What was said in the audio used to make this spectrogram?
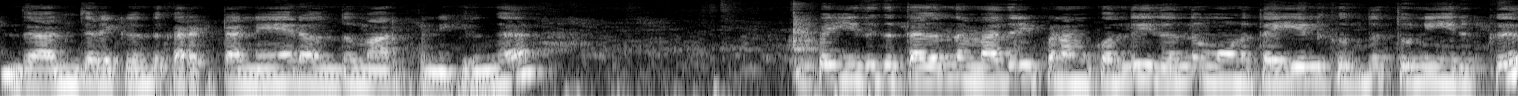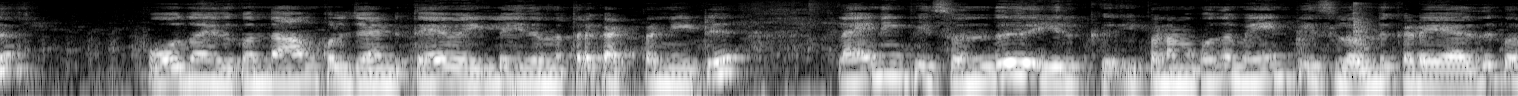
இந்த அஞ்சரைக்கு வந்து கரெக்டாக நேராக வந்து மார்க் பண்ணிக்கிறோங்க இப்போ இதுக்கு தகுந்த மாதிரி இப்போ நமக்கு வந்து இது வந்து மூணு தையலுக்கு வந்து துணி இருக்குது போதும் இதுக்கு வந்து ஆம்கோல் ஜாயிண்ட் தேவையில்லை. இதை மாத்திரம் கட் பண்ணிவிட்டு லைனிங் பீஸ் வந்து இருக்குது இப்போ நமக்கு வந்து மெயின் பீஸில் வந்து கிடையாது. இப்போ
